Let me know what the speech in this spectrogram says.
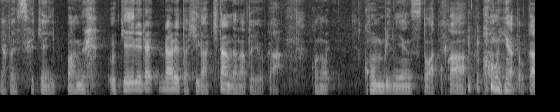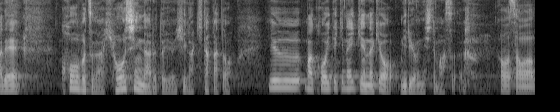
やっぱり世間一般で 受け入れられた日が来たんだなというか、このコンビニエンスストアとか 本屋とかで鉱物が表紙になるという日が来たかという、まあ、好意的な意見だけを見るようにしてます。川さんは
